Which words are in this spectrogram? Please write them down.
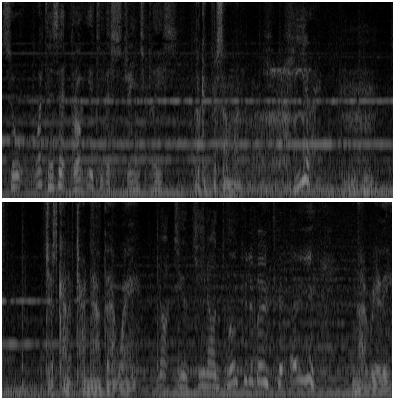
So, what is it brought you to this strange place? Looking for someone. Here? Just kind of turned out that way. Not too keen on talking about it, are you? Not really.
